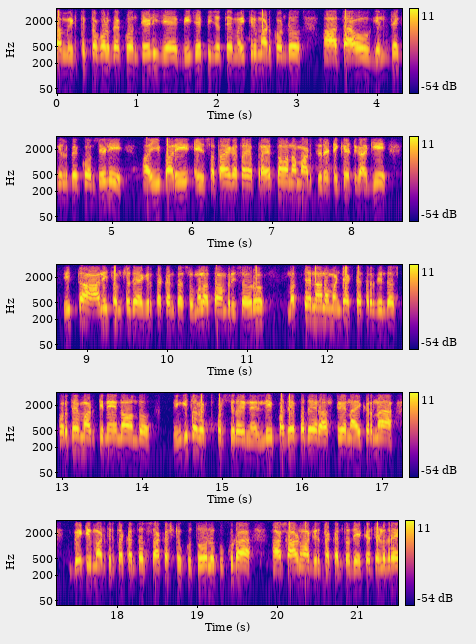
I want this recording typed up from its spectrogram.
ತಮ್ಮ ಹಿಡಿತಕ್ಕೆ ತಗೊಳ್ಬೇಕು ಅಂತೇಳಿ ಬಿಜೆಪಿ ಜೊತೆ ಮೈತ್ರಿ ಮಾಡಿಕೊಂಡು ತಾವು ಗೆಲ್ಲದೆ ಗೆಲ್ಬೇಕು ಅಂತೇಳಿ ಹೇಳಿ ಈ ಬಾರಿ ಸತಾಯಗತಾಯ ಪ್ರಯತ್ನವನ್ನ ಮಾಡ್ತಿದ್ದಾರೆ ಟಿಕೆಟ್ಗಾಗಿ. ಇತ್ತ ಹಾಲಿ ಸಂಸದೆ ಆಗಿರ್ತಕ್ಕಂಥ ಆಗಿರ್ತಕ್ಕಂಥ ಸುಮಲತಾ ಅಂಬರೀಶ್ ಅವರು, ಮತ್ತೆ ನಾನು ಮಂಡ್ಯ ಕ್ಷೇತ್ರದಿಂದ ಸ್ಪರ್ಧೆ ಮಾಡ್ತೀನಿ ಅನ್ನೋ ಒಂದು ಇಂಗಿತ ವ್ಯಕ್ತಪಡಿಸಿರೋ ಹಿನ್ನೆಲೆಯಲ್ಲಿ ಪದೇ ಪದೇ ರಾಷ್ಟ್ರೀಯ ನಾಯಕರನ್ನ ಭೇಟಿ ಮಾಡ್ತಿರ್ತಕ್ಕಂಥದ್ದು ಸಾಕಷ್ಟು ಕುತೂಹಲಕ್ಕೂ ಕೂಡ ಕಾರಣವಾಗಿರ್ತಕ್ಕಂಥದ್ದು. ಯಾಕಂತ ಹೇಳಿದ್ರೆ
